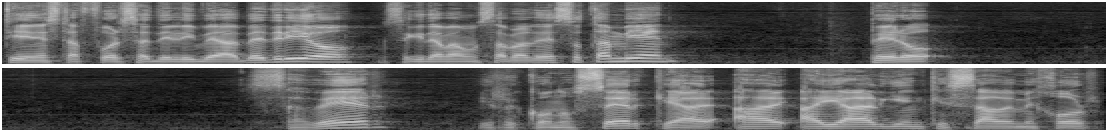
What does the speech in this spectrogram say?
Tienes la fuerza de libre albedrío. Enseguida vamos a hablar de eso también. Pero saber y reconocer que hay, alguien que sabe mejor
